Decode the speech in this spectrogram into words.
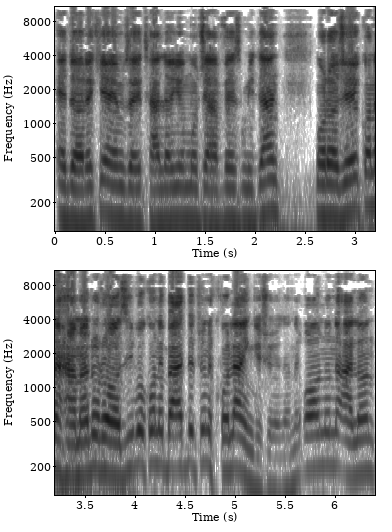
اداره که امضای طلای مجوز میدن مراجعه کنه همه رو راضی بکنه بعد بتونه کلنگشو بدن. قانون الان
